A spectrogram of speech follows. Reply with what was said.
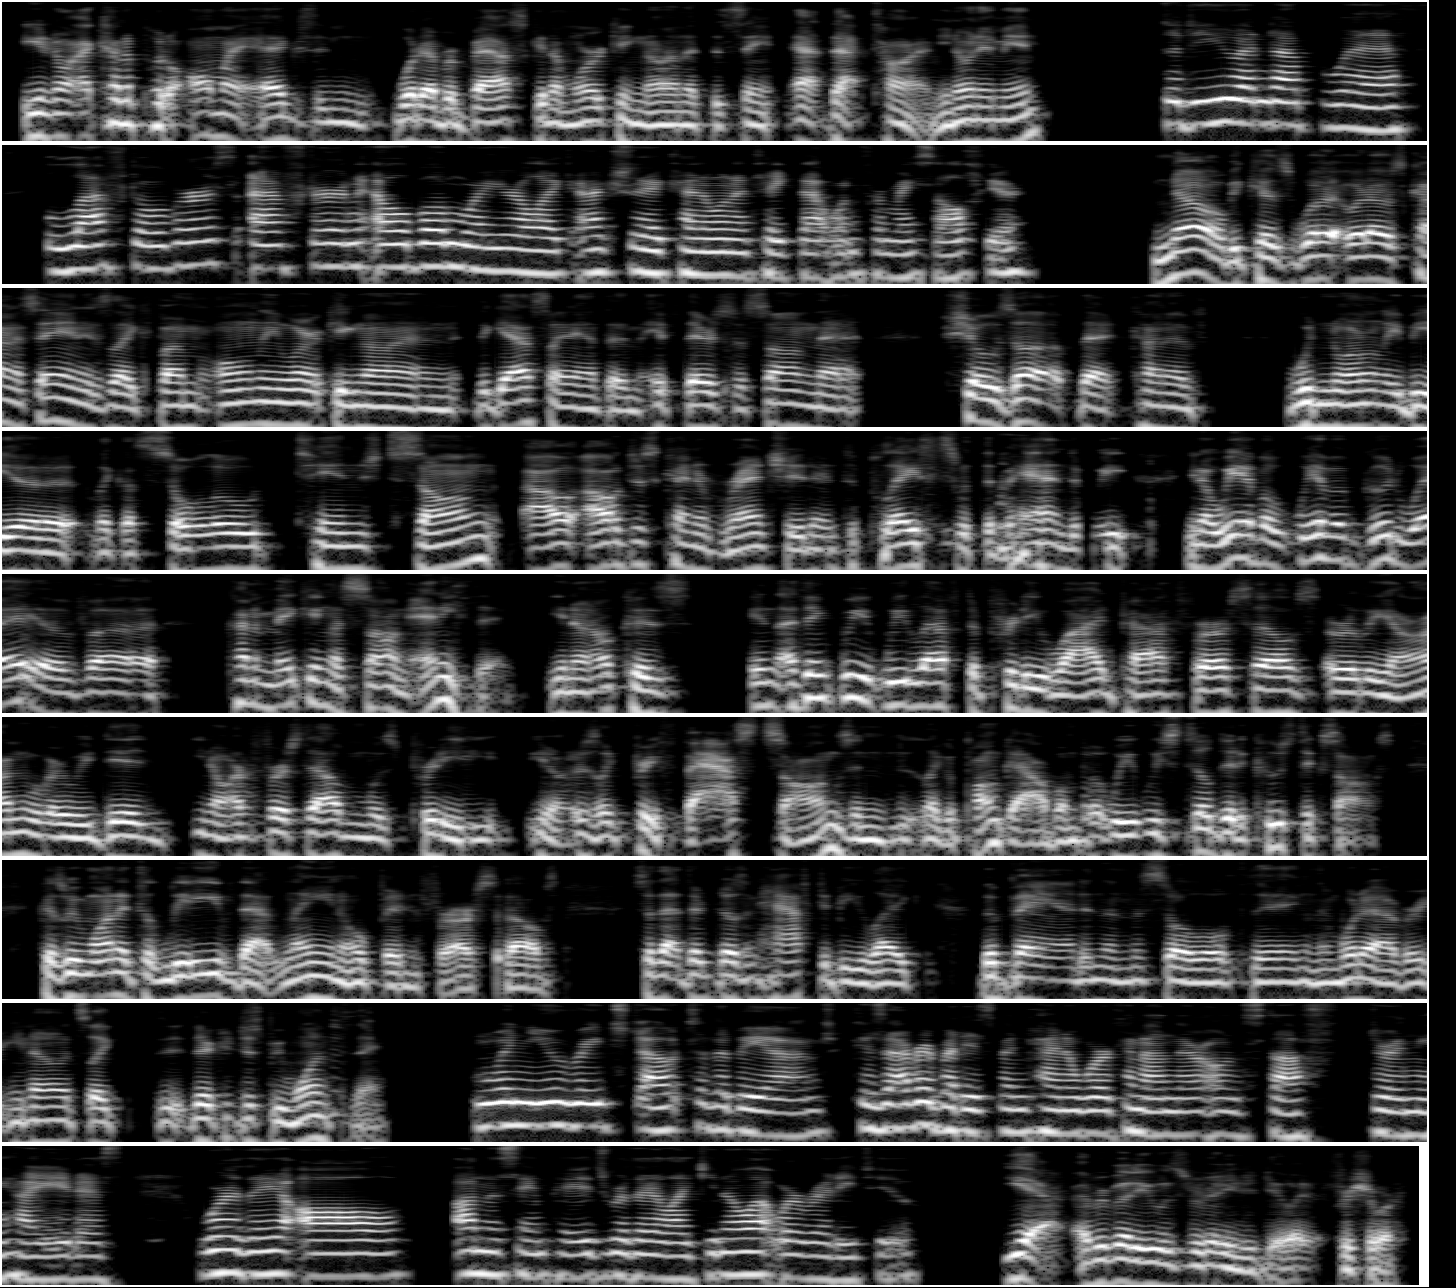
you know, I kind of put all my eggs in whatever basket I'm working on at the same at that time. You know what I mean? So do you end up with leftovers after an album where you're like, actually, I kind of want to take that one for myself here? No, because what what I was kind of saying is like if I'm only working on the Gaslight Anthem, if there's a song that shows up that kind of would normally be a like a solo tinged song i'll i'll just kind of wrench it into place with the band we you know we have a we have a good way of uh kind of making a song anything you know because in I think we we left a pretty wide path for ourselves early on where we did, you know, our first album was pretty, you know, it was like pretty fast songs and like a punk album, but we we still did acoustic songs because we wanted to leave that lane open for ourselves so that there doesn't have to be like the band and then the solo thing and then whatever, you know, it's like th- there could just be one thing. When you reached out to the band, because everybody's been kind of working on their own stuff during the hiatus, were they all on the same page? Were they like, you know what, we're ready to? Yeah, everybody was ready to do it for sure.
